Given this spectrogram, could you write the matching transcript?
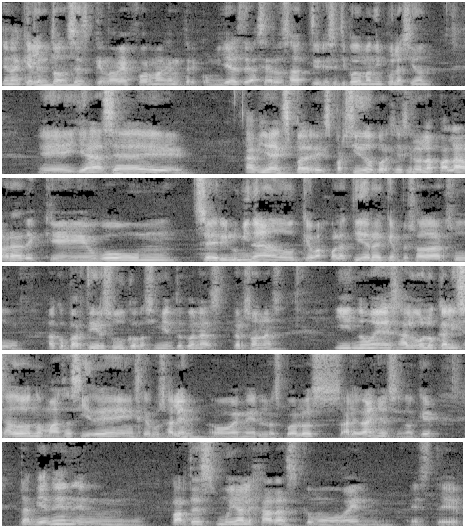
en aquel entonces, que no había forma, entre comillas, de hacer esa- ese tipo de manipulación, eh, ya se eh, había esparcido, por así decirlo, la palabra de que hubo un ser iluminado que bajó a la tierra que empezó a dar su, a compartir su conocimiento con las personas. Y no es algo localizado nomás así de en Jerusalén o en los pueblos aledaños, sino que también en, partes muy alejadas, como en este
